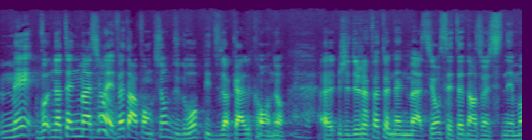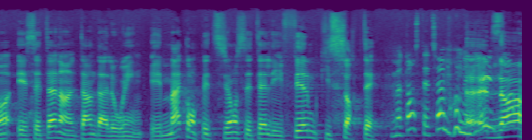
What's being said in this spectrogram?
Mais notre animation est faite en fonction du groupe et du local qu'on a. Euh, J'ai déjà fait une animation, c'était dans un cinéma et c'était dans le temps d'Halloween. Et ma compétition, c'était les films qui sortaient. Mettons, c'était ça à mon Euh, église? non!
